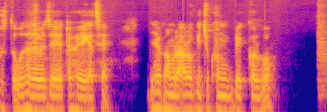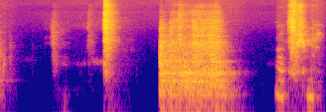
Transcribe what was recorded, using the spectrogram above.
বুঝতে বোঝা যাবে যে এটা হয়ে গেছে। যাই হোক আমরা আরও কিছুক্ষণ বেক করব। মিনিট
